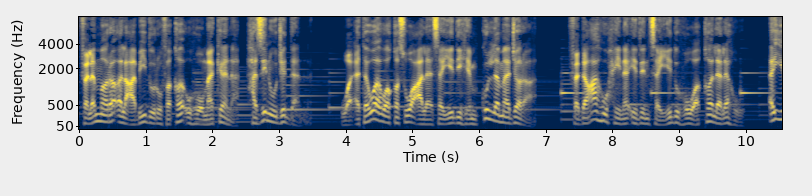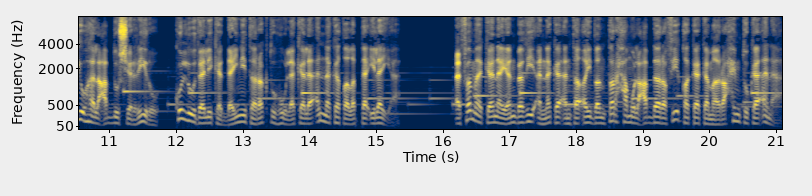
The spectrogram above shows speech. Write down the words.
فلما رأى العبيد رفقاؤه ما كان حزنوا جدا. وأتوا وقصوا على سيدهم كل ما جرى. فدعاه حينئذ سيده وقال له أيها العبد الشرير كل ذلك الدين تركته لك لأنك طلبت إلي. أفما كان ينبغي أنك أنت أيضا ترحم العبد رفيقك كما رحمتك أنا؟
